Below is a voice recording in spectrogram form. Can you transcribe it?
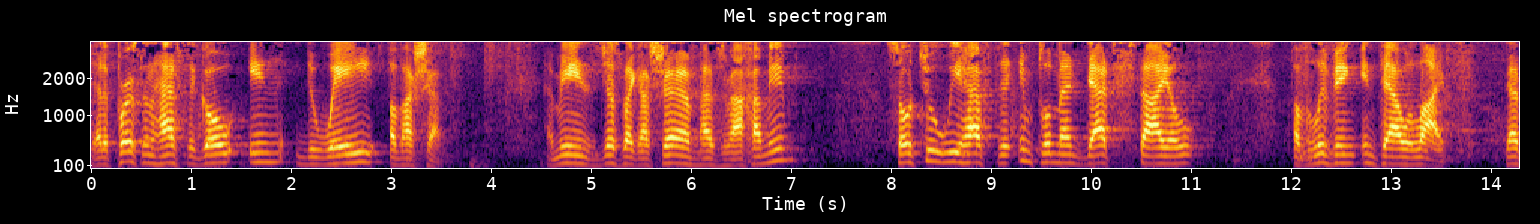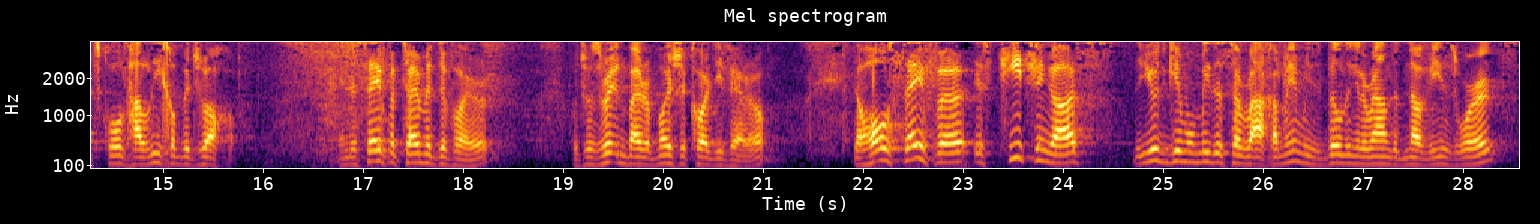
That a person has to go in the way of Hashem. That means just like Hashem has rachamim, so too we have to implement that style of living into our life. That's called halicha b'drachim. In the Sefer Tomer Devorah, which was written by Rav Moshe Cordovero, the whole Sefer is teaching us the Yud Gimel Midas HaRachamim. He's building it around the Navi's words.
